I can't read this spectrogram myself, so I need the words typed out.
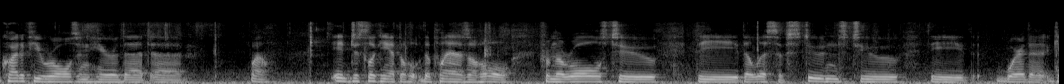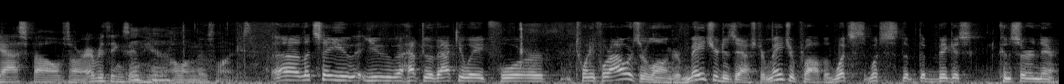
quite a few roles in here that, uh, well it, just looking at the whole, the plan as a whole, from the roles to the the list of students to the where the gas valves are, everything's in here along those lines. Uh, let's say you, you have to evacuate for 24 hours or longer. Major disaster, major problem. What's, what's the, the biggest concern there?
